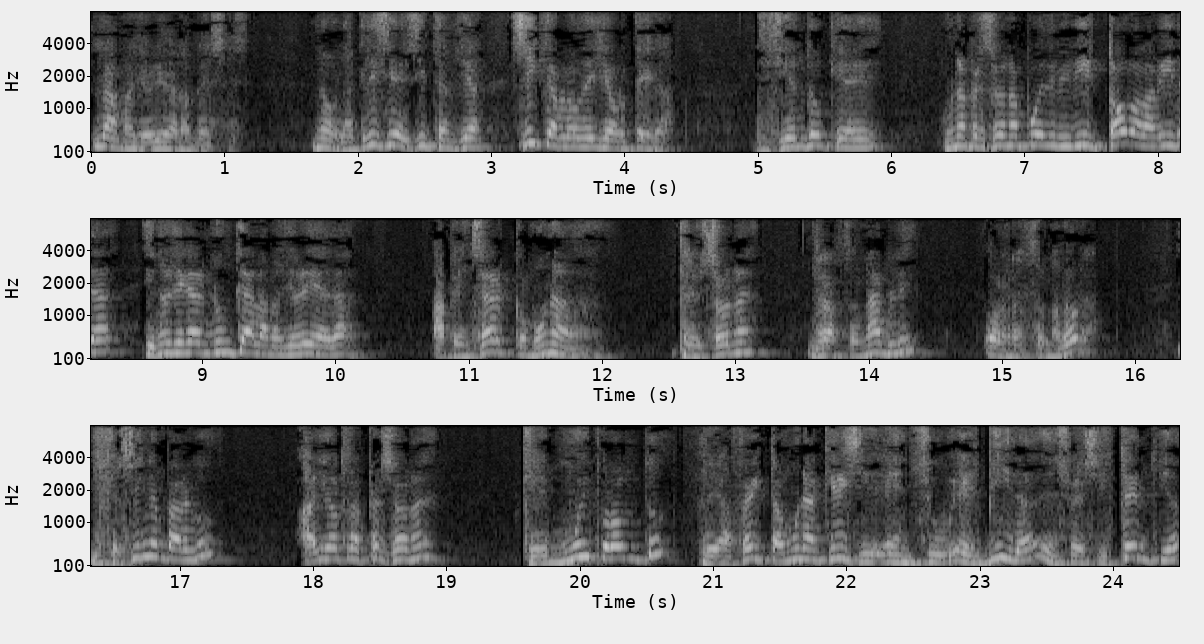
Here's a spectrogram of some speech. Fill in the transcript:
la mayoría de las veces. No, la crisis existencial sí que habló de ella Ortega, diciendo que una persona puede vivir toda la vida y no llegar nunca a la mayoría de edad, a pensar como una persona razonable o razonadora. Y que sin embargo hay otras personas que muy pronto le afectan una crisis en su vida, en su existencia,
